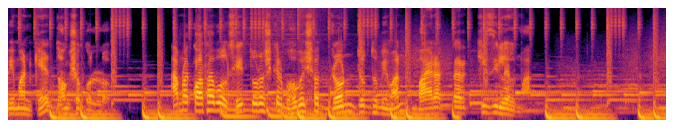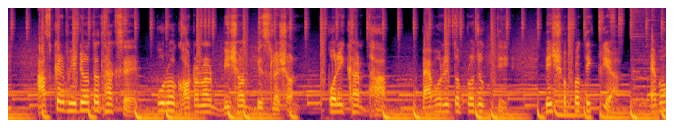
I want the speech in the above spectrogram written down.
বিমানকে ধ্বংস করল। আমরা কথা বলছি তুরস্কের ভবিষ্যৎ ড্রোন যুদ্ধবিমান বায়রাক্তার কিজিলেলমা। আজকের ভিডিওতে থাকছে পুরো ঘটনার বিশদ বিশ্লেষণ, পরীক্ষার ধাপ, ব্যবহৃত প্রযুক্তি বিশ্ব প্রতিক্রিয়া এবং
